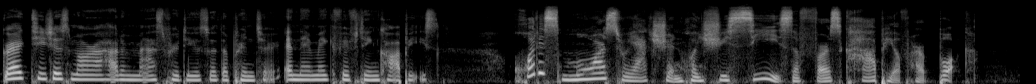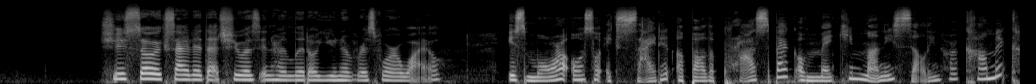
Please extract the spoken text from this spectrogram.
Greg teaches Maura how to mass produce with a printer, and they make 15 copies. What is Maura's reaction when she sees the first copy of her book? She's so excited that she was in her little universe for a while. Is Maura also excited about the prospect of making money selling her comic?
